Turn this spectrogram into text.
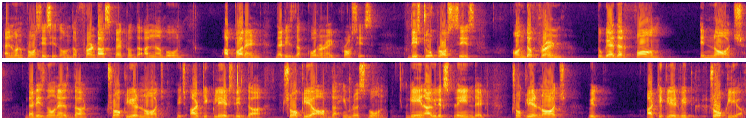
and one process is on the front aspect of the ulnar bone upper end that is the coronoid process. These two processes on the front together form a notch that is known as the trochlear notch which articulates with the trochlea of the humerus bone. Again I will explain that trochlear notch will articulate with trochlea.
